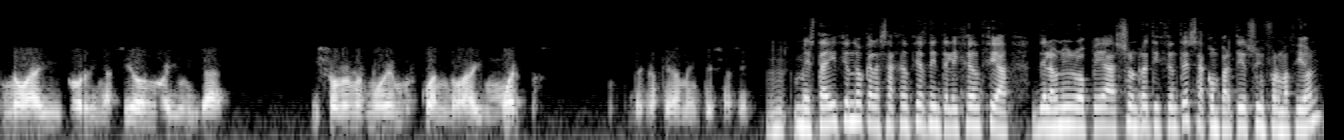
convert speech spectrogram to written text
no hay coordinación, no hay unidad y solo nos movemos cuando hay muertos. Desgraciadamente es así. Mm, ¿Me está diciendo que las agencias de inteligencia de la Unión Europea son reticentes a compartir su información?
